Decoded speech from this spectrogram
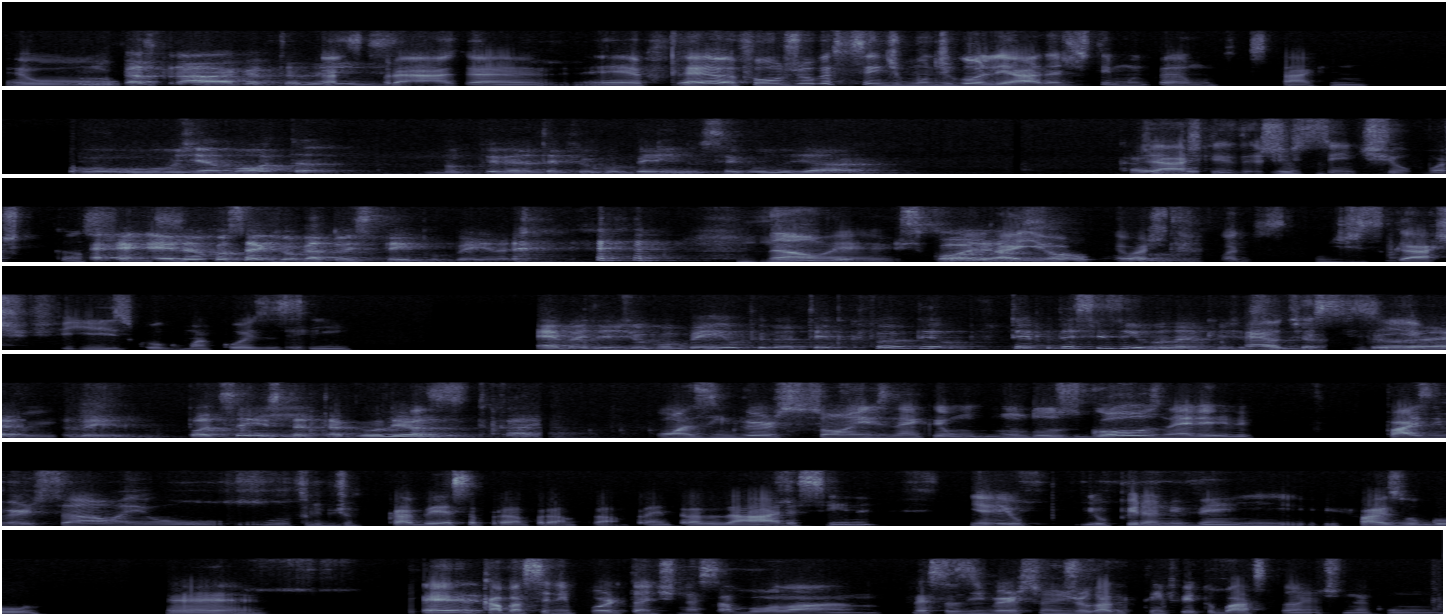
É o... Lucas Braga também. Lucas Braga. É, é, foi um jogo assim de, de goleada, a gente tem muita, muito destaque. Né? O, o Giamota, no primeiro tempo jogou bem, no segundo já. Caiu já, um acho que deixa sentiu, acho que cansou. É, é, ele não consegue jogar dois tempos bem, né? Não, é. Escolhe. Aí eu, eu acho que tem um desgaste físico, alguma coisa assim. É, mas ele jogou bem o primeiro tempo, que foi o, tempo decisivo, né? Que é, o decisivo. É, também pode ser isso, né? Tá goleando, tu cai. Com as inversões, né? Um, um dos gols, né? Ele, ele faz inversão, aí o, o Felipe de cabeça para a entrada da área, assim, né? E aí o, e o Pirani vem e, e faz o gol. É, é, é, acaba sendo importante nessa bola, nessas inversões de jogada que tem feito bastante, né, com,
